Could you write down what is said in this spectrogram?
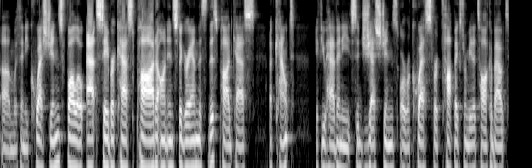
um, with any questions. Follow at SabercastPod on Instagram. This this podcast's account. If you have any suggestions or requests for topics for me to talk about.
